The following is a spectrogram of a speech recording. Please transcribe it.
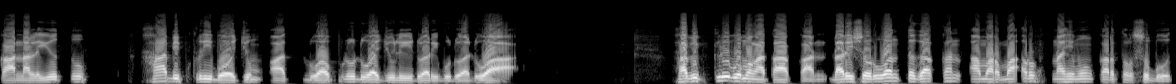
kanal YouTube Habib Kribo Jumat 22 Juli 2022. Habib Kribo mengatakan dari seruan tegakkan amar ma'ruf nahi mungkar tersebut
